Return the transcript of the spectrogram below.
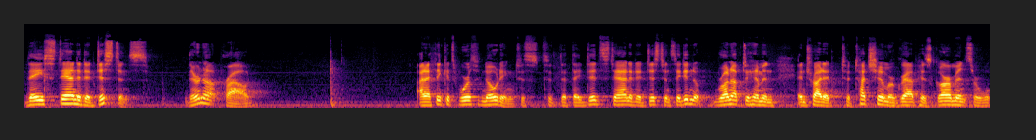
they stand at a distance. They're not proud. And I think it's worth noting to, to, that they did stand at a distance. They didn't run up to him and, and try to, to touch him or grab his garments or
